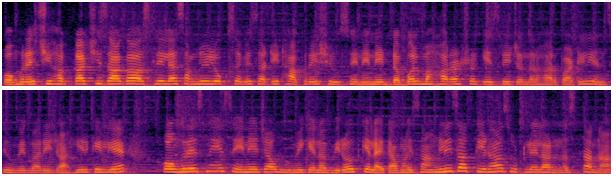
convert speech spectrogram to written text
काँग्रेसची हक्काची जागा असलेल्या सांगली लोकसभेसाठी ठाकरे शिवसेनेने डबल महाराष्ट्र केसरी चंद्रहार पाटील यांची उमेदवारी जाहीर केली आहे. काँग्रेसने सेनेच्या भूमिकेला विरोध केलाय त्यामुळे सांगलीचा तिढा सुटलेला नसताना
